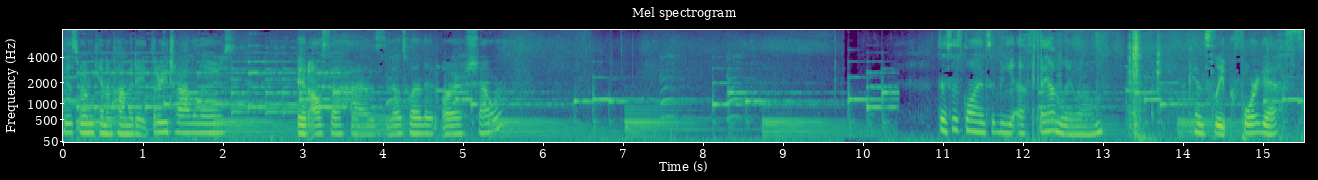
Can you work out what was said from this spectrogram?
This room can accommodate three travelers. It also has no toilet or shower. This is going to be a family room. Can sleep four guests.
